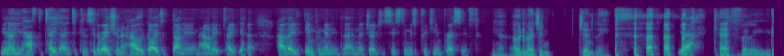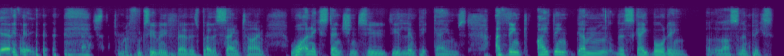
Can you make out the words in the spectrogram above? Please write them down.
you know, you have to take that into consideration and how the guys have done it and how they've taken, how they've implemented that in their judging system is pretty impressive. yeah i would imagine gently Yeah, carefully carefully. just ruffle too many feathers. But at the same time, what an extension to the Olympic Games. I think I think um the skateboarding at the last Olympics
